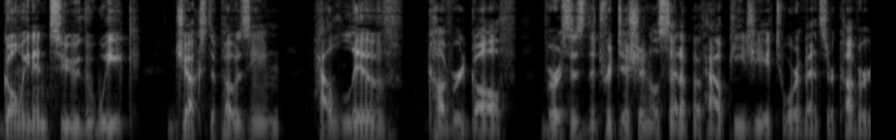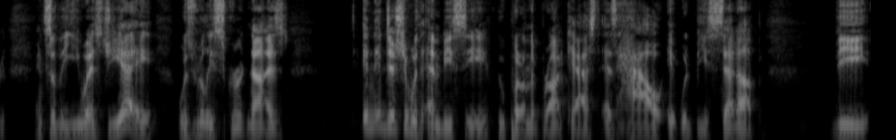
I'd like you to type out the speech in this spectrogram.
going into the week juxtaposing how LIV covered golf versus the traditional setup of how PGA Tour events are covered. And so the USGA was really scrutinized, in addition with NBC, who put on the broadcast, as how it would be set up. The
